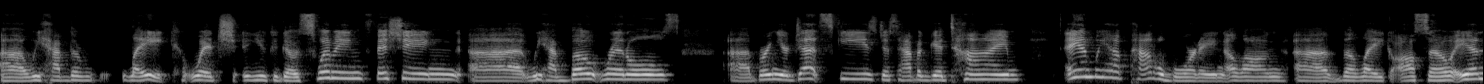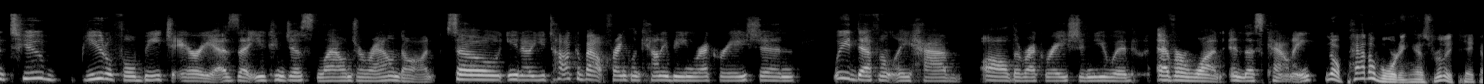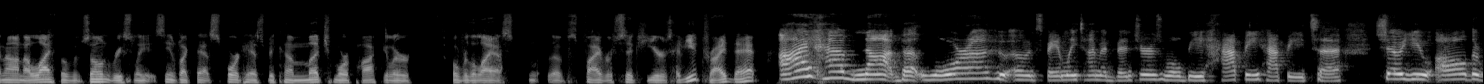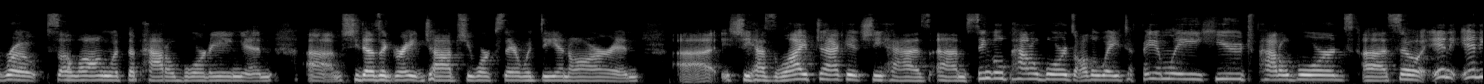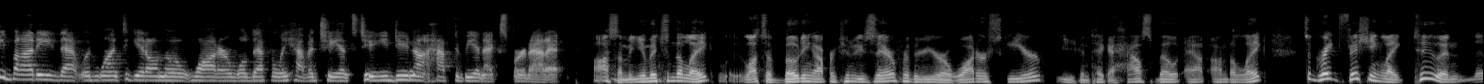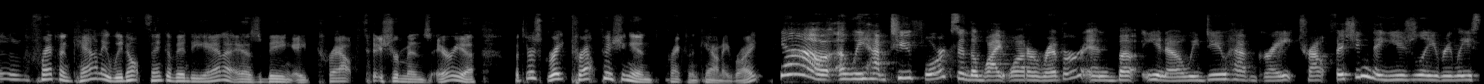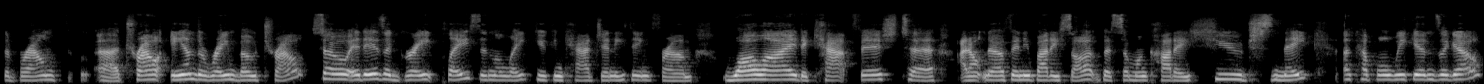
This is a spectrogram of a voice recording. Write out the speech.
Uh, we have the lake, which you could go swimming, fishing. Uh, we have boat rentals. Uh, bring your jet skis, just have a good time. And we have paddle boarding along uh, the lake also, and two beautiful beach areas that you can just lounge around on. So, you know, you talk about Franklin County being recreation. We definitely have all the recreation you would ever want in this county. You know, paddleboarding has really taken on a life of its own recently. It seems like that sport has become much more popular over the last uh, five or six years. Have you tried that? I have not, but Laura, who owns Family Time Adventures, will be happy, happy to show you all the ropes along with the paddle boarding. And um, she does a great job. She works there with DNR and uh, she has life jacket. She has um, single paddle boards all the way to family, huge paddle boards. Uh, so any, anybody that would want to get on the water will definitely have a chance to. You do not have to be an expert at it. Awesome. And you mentioned the lake, lots of boating opportunities there. Whether you're a water skier, you can take a houseboat out on the lake. It's a great fishing lake too. And uh, Franklin County, we don't think of Indiana as being a trout fisherman's area, but there's great trout fishing in Franklin County, right? Yeah, uh, we have two forks of the Whitewater River, and but you know we do have great trout fishing. They usually release the brown uh, trout and the rainbow trout, so it is a great place in the lake. You can catch anything from walleye to catfish to I don't know if anybody saw it, but someone caught a huge snake a couple weekends ago.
